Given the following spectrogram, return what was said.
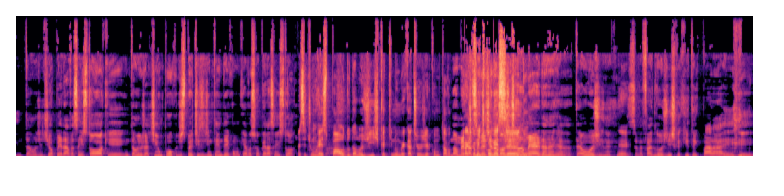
Então a gente operava sem estoque, então eu já tinha um pouco de expertise de entender como que é você operar sem estoque. Mas você tinha um respaldo da logística que no mercado cervejeiro como estava praticamente começando... Não, mercado cervejeiro é logística uma merda, né, é. cara? Até hoje, né? É. Você vai fazer logística aqui, tem que parar e,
